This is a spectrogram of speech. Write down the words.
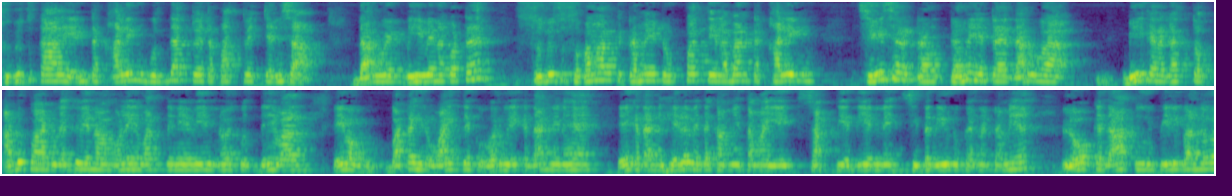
සුදුසු කාලේ එන්ට කලින් බුද්ධත්වයට පත්වෙච්ච නිසා දරුවෙක් බිහි වෙනකොට සුදුසු ස්වභාවික ක්‍රමයට උත්පත්ති ලබන්නට කලින් සීසර ක්‍රමයට දරුවා බිහි කරගත්තොත් අඩුපාඩු ඇති වෙනවා මොලේ වර්ධනය වීම නොයෙකුත් දේවල්. ඒව බටහිර වෛද්‍යවරු ඒක දන්නේ නැහැ. ඒක දන්නේ හෙළ වෙදකමේ තමයි ඒ ශක්තිය තියෙන්නේ. සිත දියුණු කරන ක්‍රමය. ලෝක ධාතුන් පිළිබඳව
